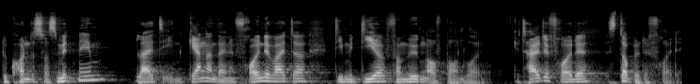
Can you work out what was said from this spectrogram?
Du konntest was mitnehmen? Leite ihn gern an deine Freunde weiter, die mit dir Vermögen aufbauen wollen. Geteilte Freude ist doppelte Freude.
